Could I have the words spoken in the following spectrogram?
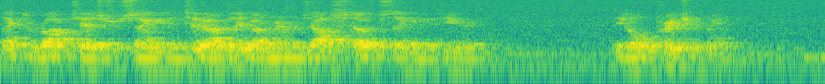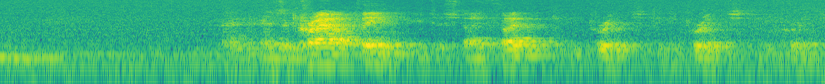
the Rochester singing it too. I believe I remember Josh Stokes singing it here, the old preacher man. And as a crowd thing, you just stayed faithful. He preached, and he preached, and he preached.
